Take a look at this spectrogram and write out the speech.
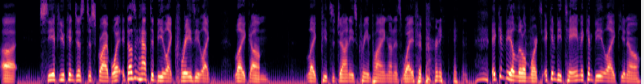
Uh, see if you can just describe what. It doesn't have to be like crazy, like like um like Pizza Johnny's cream pieing on his wife at Burning Man. It can be a little more. T- it can be tame. It can be like you know,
